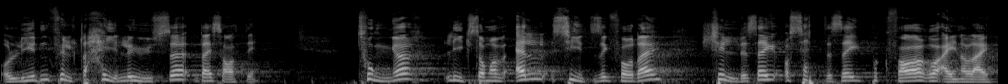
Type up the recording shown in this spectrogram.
og lyden fylte hele huset de satt i. Tunger liksom av eld synte seg for dem, skilte seg og sette seg på hver og en av dem.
